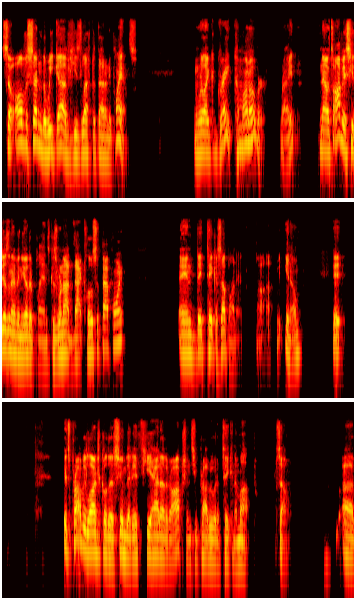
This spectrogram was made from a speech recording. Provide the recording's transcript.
So all of a sudden, the week of, he's left without any plans, and we're like, "Great, come on over." Right now, it's obvious he doesn't have any other plans because we're not that close at that point, and they take us up on it. Uh, you know, it it's probably logical to assume that if he had other options, he probably would have taken them up. So uh,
